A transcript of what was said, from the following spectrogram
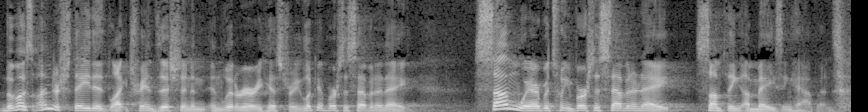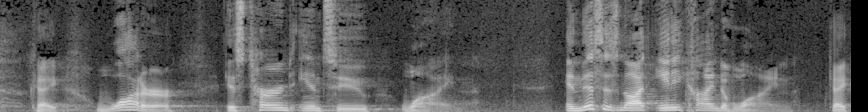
the most understated like transition in, in literary history, look at verses 7 and 8. Somewhere between verses 7 and 8, something amazing happens. Okay? Water is turned into wine. And this is not any kind of wine. Okay?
